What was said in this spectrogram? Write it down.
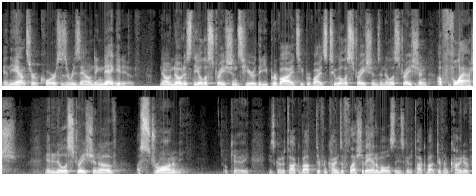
And the answer, of course, is a resounding negative. Now, notice the illustrations here that he provides. He provides two illustrations an illustration of flesh and an illustration of astronomy. Okay? He's going to talk about different kinds of flesh of animals, and he's going to talk about different kind of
